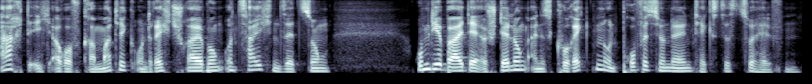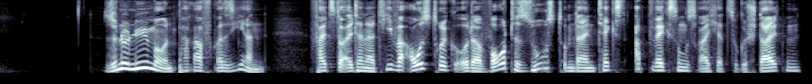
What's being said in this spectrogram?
achte ich auch auf Grammatik und Rechtschreibung und Zeichensetzung, um dir bei der Erstellung eines korrekten und professionellen Textes zu helfen. Synonyme und Paraphrasieren. Falls du alternative Ausdrücke oder Worte suchst, um deinen Text abwechslungsreicher zu gestalten,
